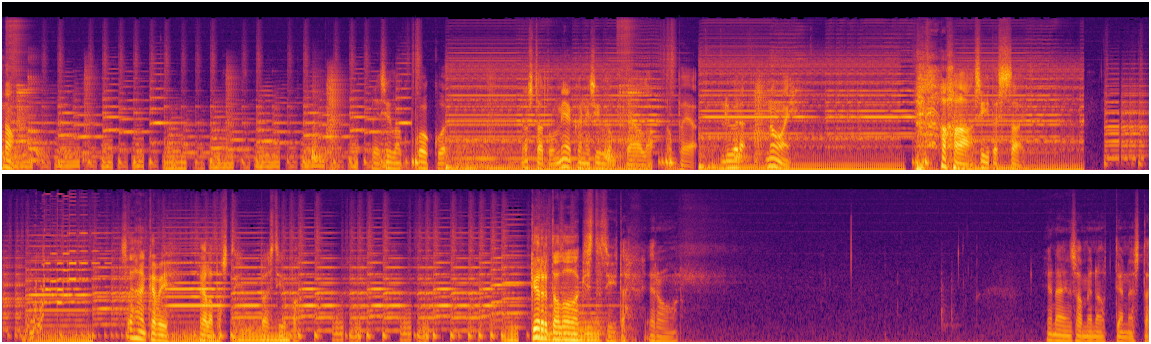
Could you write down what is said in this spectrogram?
No. Eli silloin kun koukku nostaa tuon miekon, niin silloin pitää olla nopea lyödä noin. Haha, siitä sai. Sehän kävi helposti. Päästi jopa kertalaakista siitä eroon. Ja näin saamme nauttia näistä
